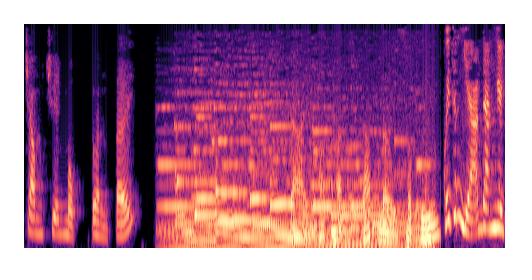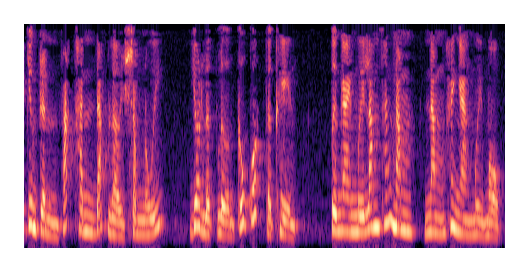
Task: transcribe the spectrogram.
trong chuyên mục tuần tới. Đài phát thanh đáp lời sông núi. Quý thính giả đang nghe chương trình phát thanh đáp lời sông núi do lực lượng cứu quốc thực hiện từ ngày 15 tháng 5 năm 2011.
